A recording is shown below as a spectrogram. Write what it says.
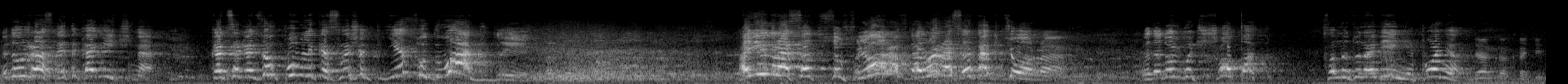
Это ужасно, это комично. В конце концов, публика слышит пьесу дважды. Один раз от суфлера, второй раз от актера. Это должен быть шепот, словно дуновение, понял? Да, как хотите.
